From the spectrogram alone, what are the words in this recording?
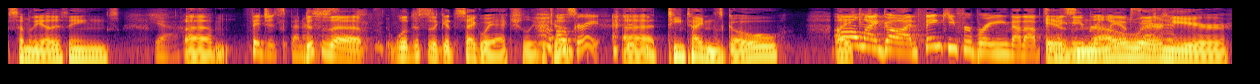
some of the other things. Yeah. Um, Fidget spinner. this is a well, this is a good segue actually because Oh, great. uh, Teen Titans Go. Like, oh my god! Thank you for bringing that up to make is me really nowhere upset. near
